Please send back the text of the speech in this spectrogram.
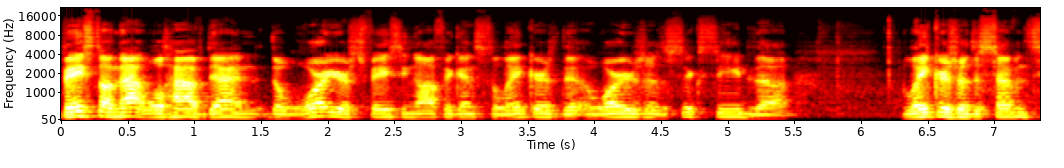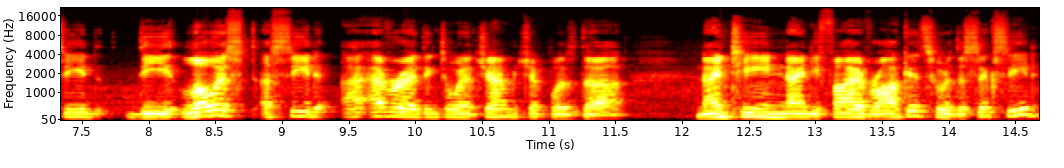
Based on that, we'll have then the Warriors facing off against the Lakers. The Warriors are the sixth seed. The Lakers are the seventh seed. The lowest a seed ever, I think, to win a championship was the 1995 Rockets, who were the sixth seed.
